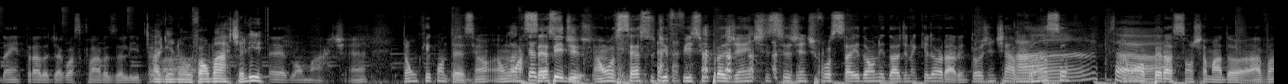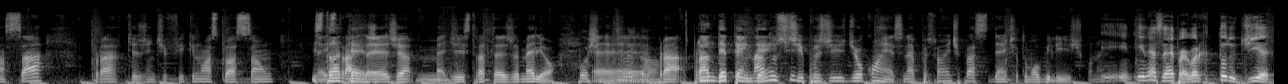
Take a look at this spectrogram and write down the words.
da entrada de Águas Claras ali. pela- Ali no Walmart ali? É, do Walmart. É. Então o que acontece? É um, é Lá acesso, de- é um acesso difícil pra gente se a gente for sair da unidade naquele horário. Então a gente avança. Ah, É tá. uma operação chamada avançar para que a gente fique numa situação né, estratégia, me- de estratégia melhor. Poxa, muito legal. Para determinados tipos de, de ocorrência, né? principalmente para acidente automobilístico. Né? E, e nessa época agora que todo dia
